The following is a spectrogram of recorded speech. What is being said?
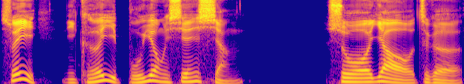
所以，你可以不用先想说要这个。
